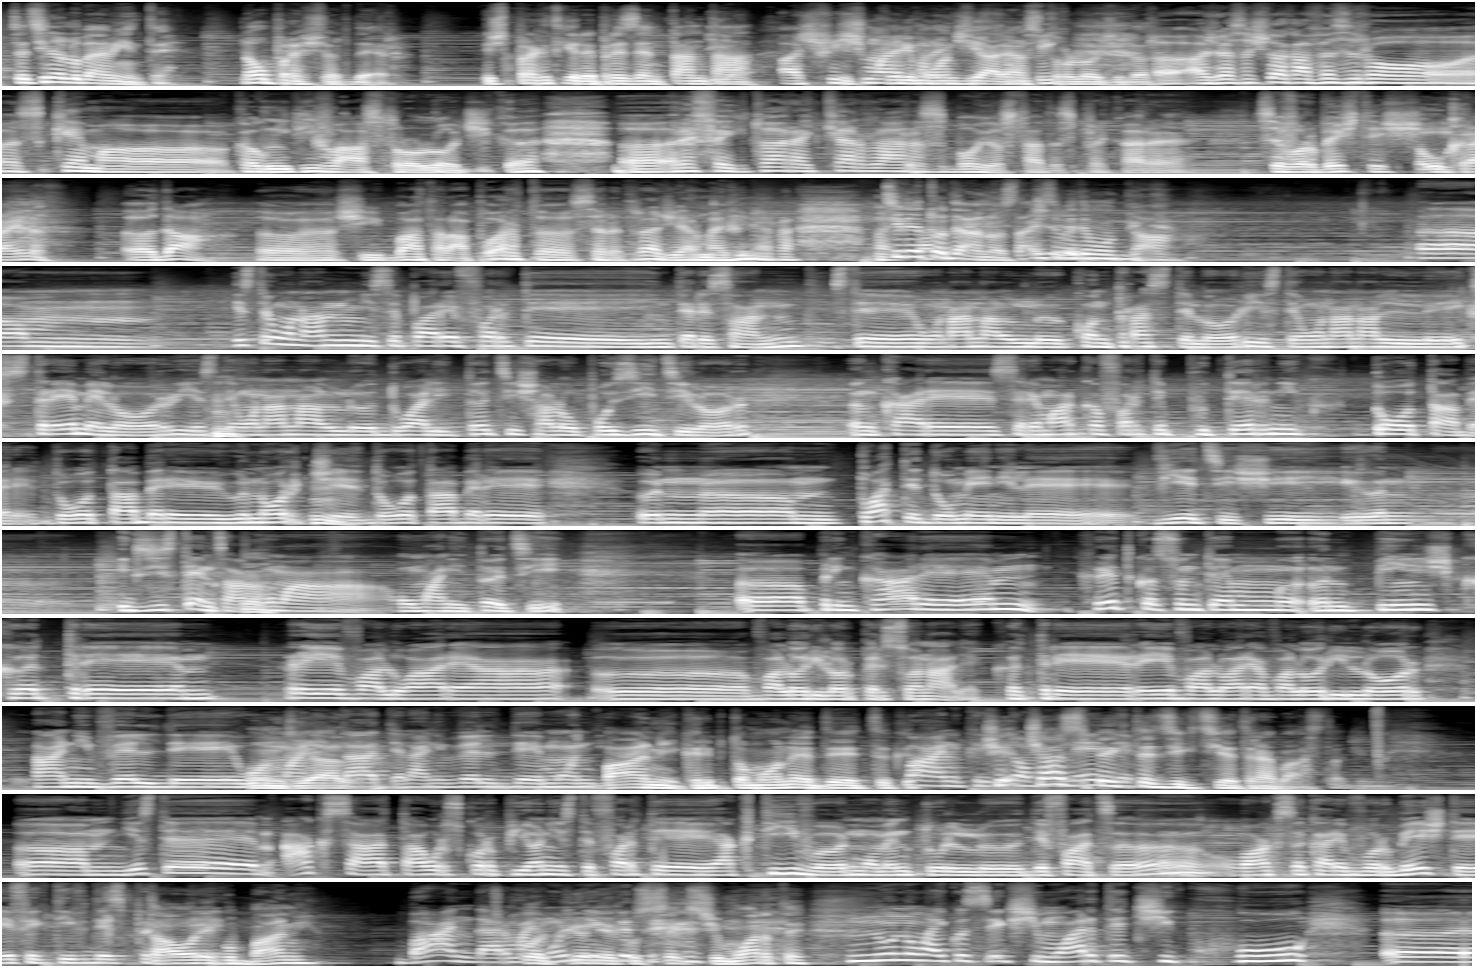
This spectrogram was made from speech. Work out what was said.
Să ține lumea minte. No pressure there. Ești practic reprezentanta aș fi și mai mondiale astrologilor. Aș vrea să știu dacă aveți o schemă cognitivă astrologică uh, referitoare chiar la războiul ăsta despre care se vorbește și... Ucraina? Uh, da, uh, și bată la poartă, se retrage, iar mai vine... Mai Ține tot de anul ăsta, hai să vedem un pic. Da. Um, este un an, mi se pare, foarte interesant. Este un an al contrastelor, este un an al extremelor, este mm. un an al dualității și al opozițiilor, în care se remarcă foarte puternic două tabere. Două tabere în orice, mm. două tabere în uh, toate domeniile vieții și în existența da. acum a umanității uh, prin care cred că suntem împinși către reevaluarea uh, valorilor personale, către reevaluarea valorilor la nivel de mondial. umanitate, la nivel de mondial. Banii, criptomonede. Bani, criptomonede. Ce, ce aspecte zic ție treaba asta? Um, este axa Taur-Scorpion este foarte activă în momentul de față, o axă care vorbește efectiv despre... Taure cu bani? Bani, dar mai mult decât... cu sex și moarte? nu numai cu sex și moarte, ci cu uh,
